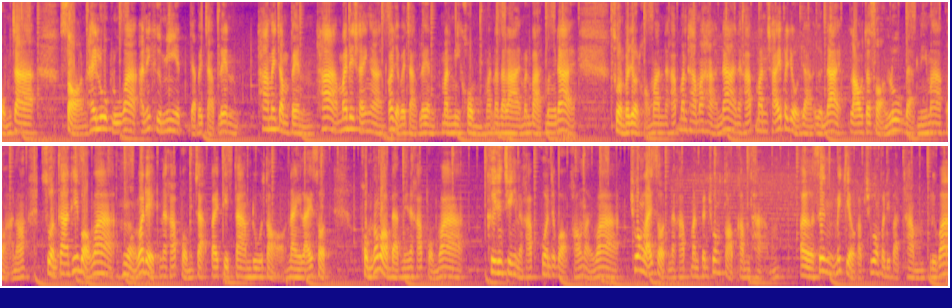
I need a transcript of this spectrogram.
ผมจะสอนให้ลูกรู้ว่า อันนี้คือมีดอย่าไปจับเล่น ถ้าไม่จำเป็น ถ้าไม่ได้ใช้งานก็อย่าไปจับเล่น มันมีคม มันอันตราย มันบาดมือได้ ส่วนประโยชน์ของมันนะครับ มันทำอาหารได้นะครับ มันใช้ประโยชน์อย่างอื่นได้ เราจะสอนลูกแบบนี้มากกว่าเนาะ ส่วนการที่บอกว่าห่วงว่าเด็กนะครับ ผมจะไปติดตามดูต่อในไลฟ์สด ผมต้องบอกแบบนี้นะครับ ผมว่าคือจริงๆนะครับ ควรจะบอกเขาหน่อยว่าช่วงไลฟ์สดนะครับ มันเป็นช่วงตอบคำถาม เออซึ่งไม่เกี่ยวกับช่วงปฏิบัติธรรมหรือว่า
